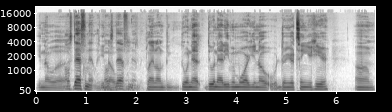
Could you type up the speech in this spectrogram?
You know, uh, most definitely, you most know, definitely. Plan on doing that, doing that even more. You know, during your tenure here. Um,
